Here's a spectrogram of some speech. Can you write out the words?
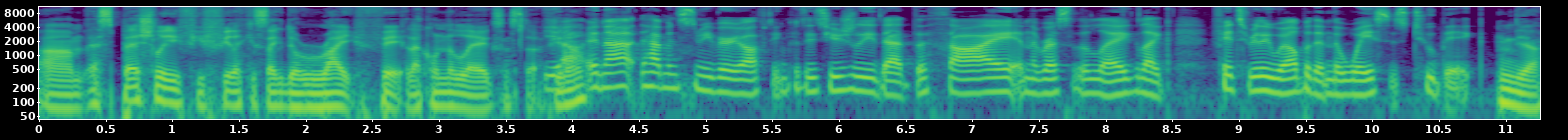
Um, especially if you feel like it's like the right fit, like on the legs and stuff. Yeah, You know, and that happens to me very often because it's usually that the thigh and the rest of the leg like fits really well, but then the waist is too big, yeah,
